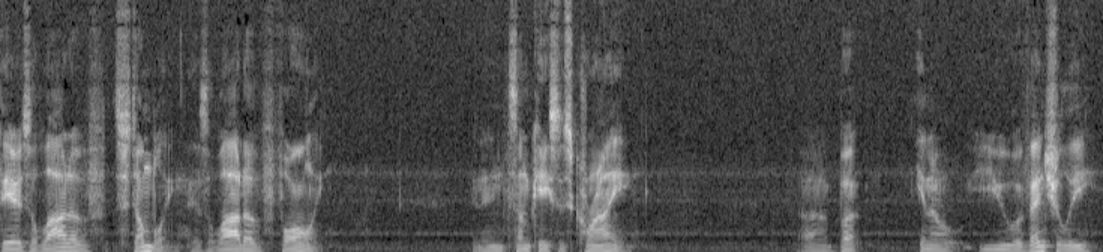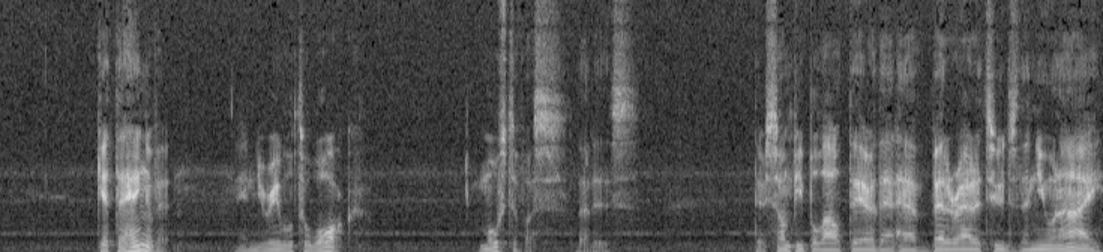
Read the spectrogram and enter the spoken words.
there's a lot of stumbling, there's a lot of falling, and in some cases crying. Uh, but you know, you eventually get the hang of it, and you're able to walk. Most of us, that is. There's some people out there that have better attitudes than you and I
